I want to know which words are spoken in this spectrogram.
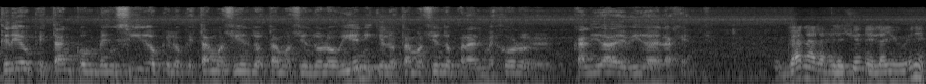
creo que están convencidos que lo que estamos haciendo estamos haciéndolo bien y que lo estamos haciendo para la mejor calidad de vida de la gente. ¿Gana las elecciones el año que viene?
